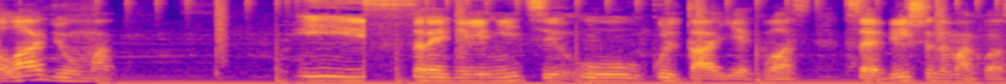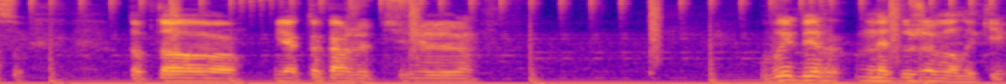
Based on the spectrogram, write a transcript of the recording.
Palladium, і в середній лінійці у культа є квас. Все, більше нема квасу. Тобто, як то кажуть, е, вибір не дуже великий.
